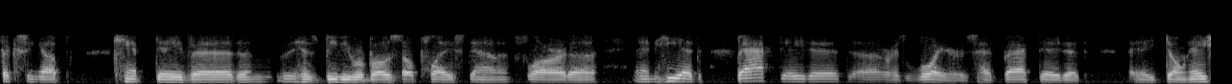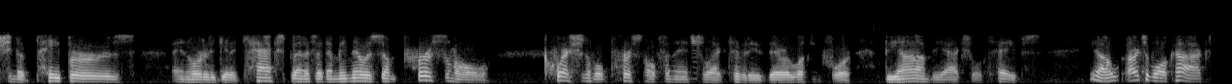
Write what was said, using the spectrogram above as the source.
fixing up Camp David and his Bebe Rebozo place down in Florida. And he had backdated, uh, or his lawyers had backdated a donation of papers in order to get a tax benefit. I mean, there was some personal, questionable personal financial activity that they were looking for beyond the actual tapes. You know, Archibald Cox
